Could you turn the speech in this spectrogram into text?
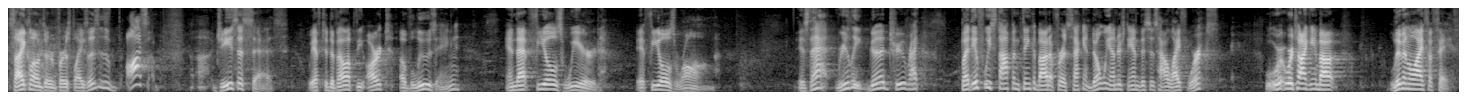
Cyclones are in first place. This is awesome. Uh, Jesus says we have to develop the art of losing, and that feels weird. It feels wrong. Is that really good, true, right? But if we stop and think about it for a second, don't we understand this is how life works? We're, we're talking about living a life of faith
